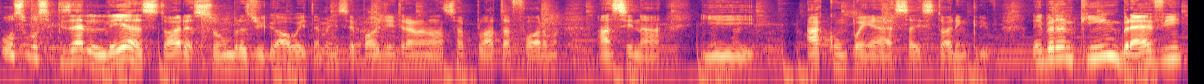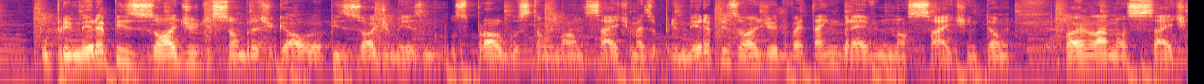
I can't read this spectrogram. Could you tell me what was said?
Ou se você quiser ler a história Sombras de Galway também, você pode entrar na nossa plataforma, assinar e acompanhar essa história incrível. Lembrando que em breve o primeiro episódio de Sombras de Galway, o episódio mesmo, os prólogos estão lá no site, mas o primeiro episódio ele vai estar em breve no nosso site. Então, corre lá no nosso site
